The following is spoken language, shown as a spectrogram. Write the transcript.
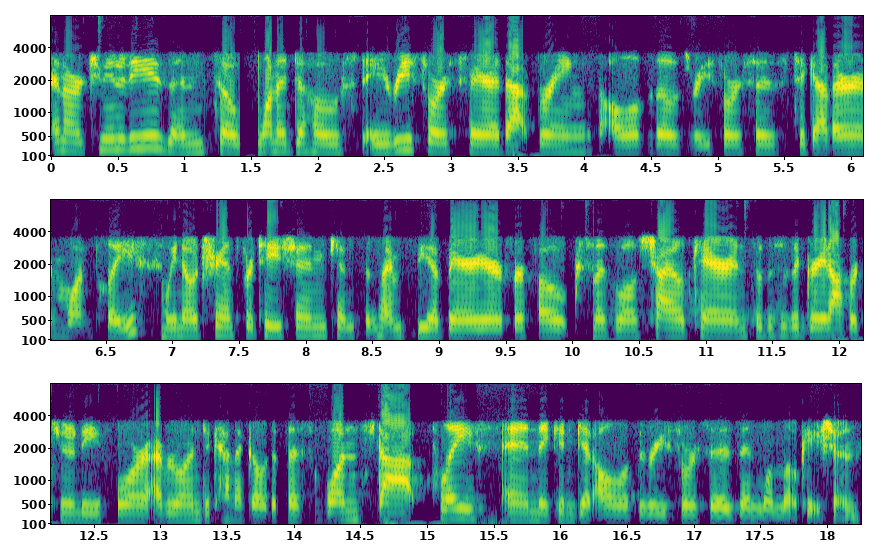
in our communities, and so wanted to host a resource fair that brings all of those resources together in one place. We know transportation can sometimes be a barrier for folks, as well as childcare, and so this is a great opportunity for everyone to kind of go to this one-stop place, and they can get all of the resources in one location.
